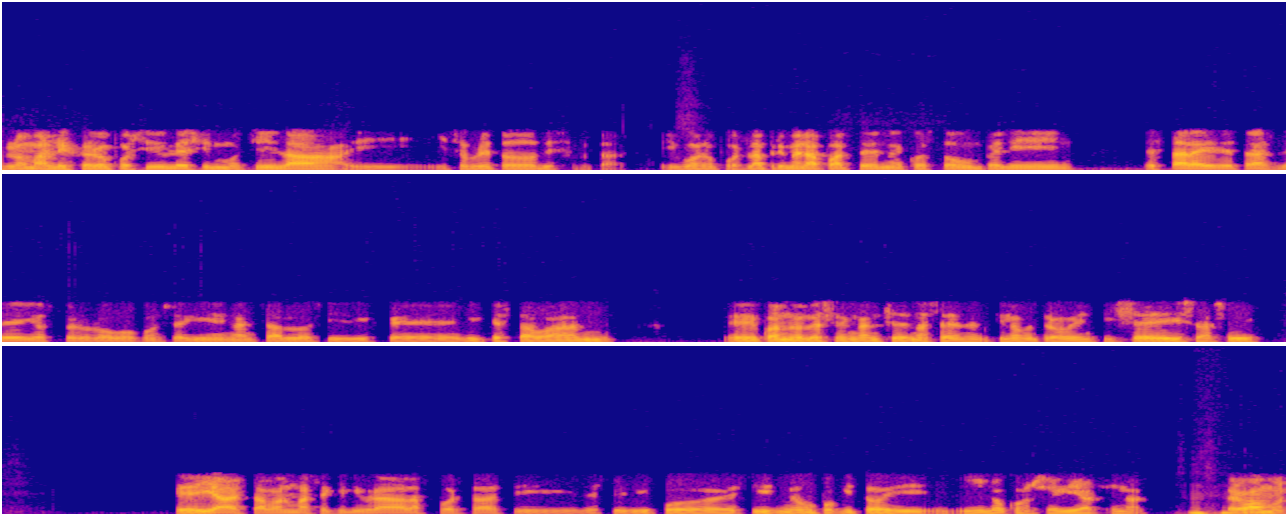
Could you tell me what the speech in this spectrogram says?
lo más ligero posible, sin mochila y, y sobre todo disfrutar. Y bueno, pues la primera parte me costó un pelín, estar ahí detrás de ellos, pero luego conseguí engancharlos y dije, vi que estaban, eh, cuando les enganché, no sé, en el kilómetro 26, así, que ya estaban más equilibradas las fuerzas y decidí pues irme un poquito y, lo conseguí al final. Pero vamos,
